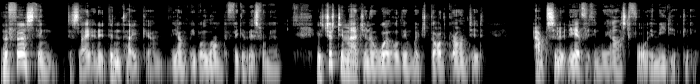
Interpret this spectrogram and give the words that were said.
the first thing to say, and it didn't take um, the young people long to figure this one out, is just imagine a world in which God granted absolutely everything we asked for immediately.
